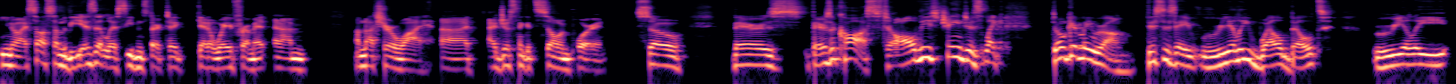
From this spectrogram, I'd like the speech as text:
you know, I saw some of the Izzet lists even start to get away from it, and I'm I'm not sure why. Uh, I just think it's so important. So there's there's a cost all these changes. Like, don't get me wrong, this is a really well built, really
